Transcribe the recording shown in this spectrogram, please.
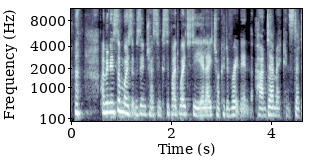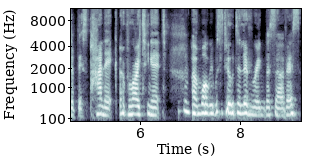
I mean, in some ways, it was interesting because if I'd waited a year later, I could have written it in the pandemic instead of this panic of writing it mm-hmm. um, while we were still delivering the service.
